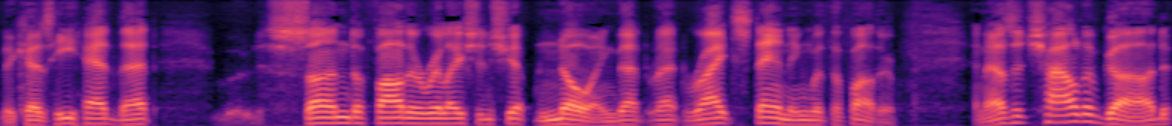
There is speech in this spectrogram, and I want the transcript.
because he had that son to father relationship, knowing that, that right standing with the Father. And as a child of God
